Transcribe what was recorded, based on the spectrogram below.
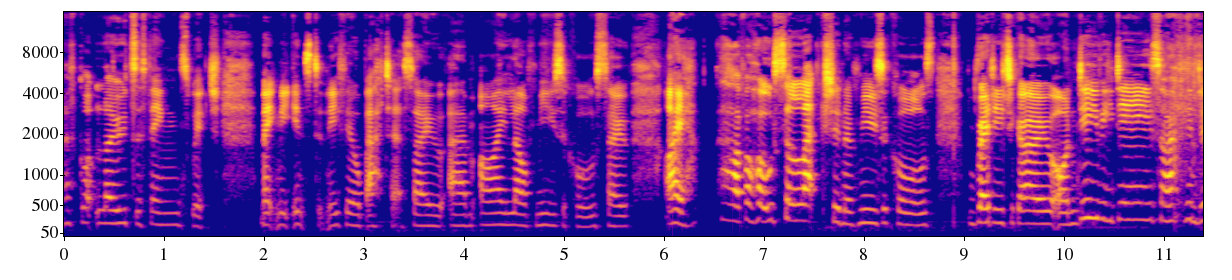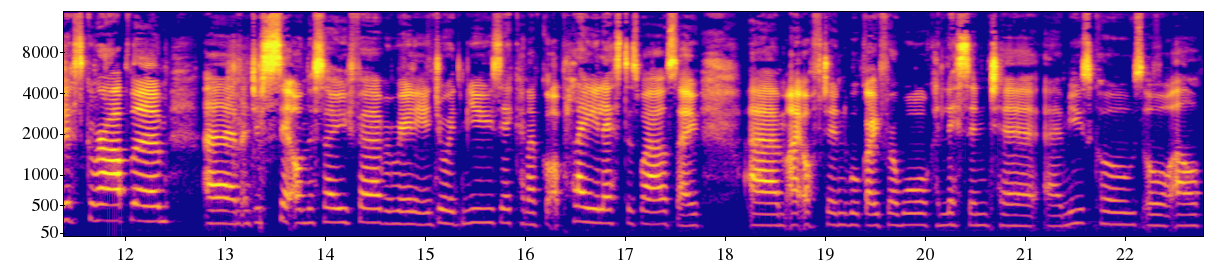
I've got loads of things which make me instantly feel better. So um, I love musicals. So I have a whole selection of musicals ready to go on DVD, so I can just grab them um, and just sit on the sofa and really enjoy the music. And I've got a playlist as well. So um, I often will go for a walk and listen to uh, musicals, or I'll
